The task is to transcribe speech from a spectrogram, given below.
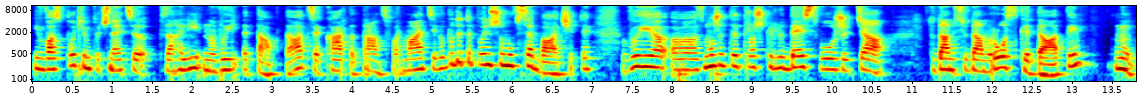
і у вас потім почнеться взагалі новий етап. Да? Це карта трансформації. Ви будете по-іншому все бачити. Ви е, зможете трошки людей свого життя тудам-сюдам розкидати. Ну,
